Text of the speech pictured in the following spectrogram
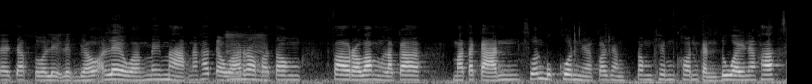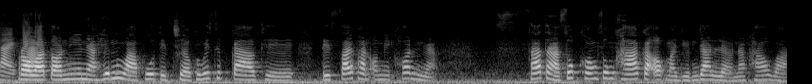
และจากตัวเลขเล็กเดียวแล้วว่าไม่มากนะคะ แต่ว่าอืม เราก็ต้องเฝ้าระวังแล้วก็มาตรการส่วนบุคคลเนี่ยก็ยังต้องเข้มข้นกันด้วยนะคะ ใช่ค่ะเพราะว่าตอนนี้เนี่ยเห็นว่าผู้ติดเชื้อโควิด -19 ที่ติดสายพันธุ์โอมิครอนเนี่ยสาธารณสุขของสงขลาก็ออกมายืนยันแล้วนะคะ ว่า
